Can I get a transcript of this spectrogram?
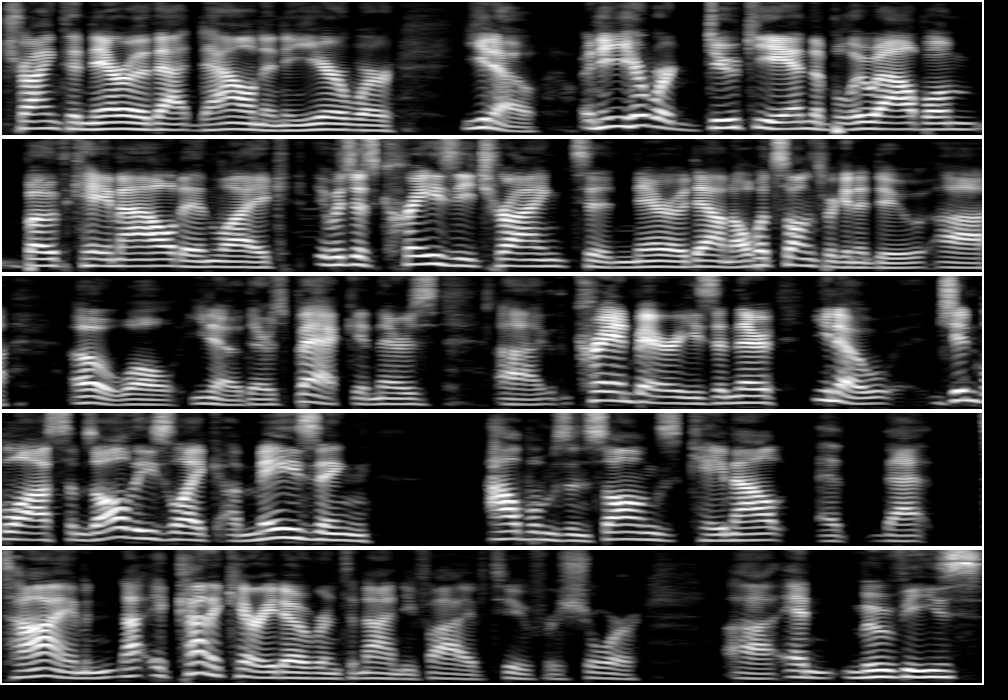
trying to narrow that down in a year where, you know, in a year where Dookie and the Blue album both came out and like it was just crazy trying to narrow down oh what songs we're going to do. Uh oh, well, you know, there's Beck and there's uh Cranberries and there, you know, Gin Blossoms, all these like amazing albums and songs came out at that time. And it kind of carried over into 95 too for sure. Uh, and movies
